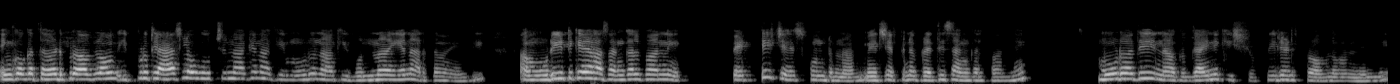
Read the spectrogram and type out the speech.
ఇంకొక థర్డ్ ప్రాబ్లం ఇప్పుడు క్లాస్లో కూర్చున్నాకే నాకు ఈ మూడు నాకు ఉన్నాయి అని అర్థమైంది. ఆ మూడిటికే ఆ సంకల్పాన్ని పెట్టి చేసుకుంటున్నాను. మీరు చెప్పిన ప్రతి సంకల్పాన్ని. మూడోది నాకు గైనిక్ ఇష్యూ పీరియడ్స్ ప్రాబ్లమ్ ఉండింది.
